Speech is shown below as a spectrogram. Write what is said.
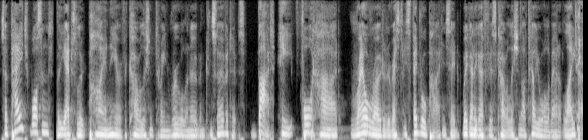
So Page wasn't the absolute pioneer of a coalition between rural and urban conservatives, but he fought hard railroaded the rest of his federal party and said, we're going to go for this coalition. I'll tell you all about it later.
